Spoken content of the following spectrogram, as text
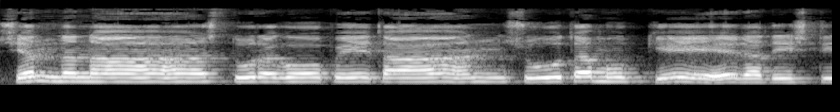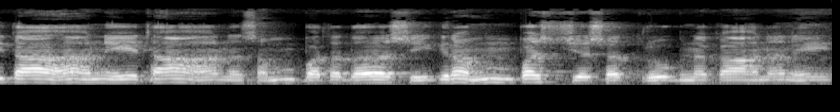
स्यन्दनास्तुरगोपेतान् सूतमुख्येरधिष्ठितान् एतान् सम्पतद शीघ्रं पश्य शत्रुघ्न कानने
